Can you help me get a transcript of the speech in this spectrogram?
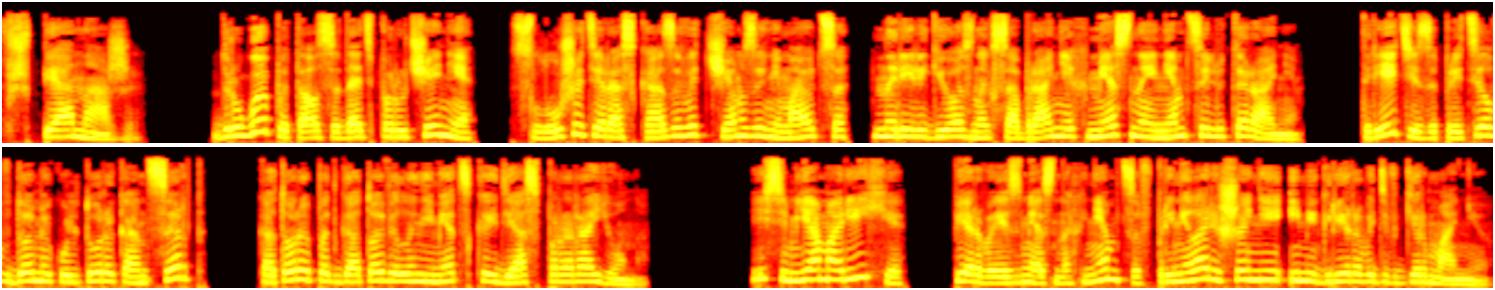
в шпионаже. Другой пытался дать поручение слушать и рассказывать, чем занимаются на религиозных собраниях местные немцы-лютеране. Третий запретил в Доме культуры концерт, который подготовила немецкая диаспора района. И семья Марихи, первая из местных немцев, приняла решение эмигрировать в Германию.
